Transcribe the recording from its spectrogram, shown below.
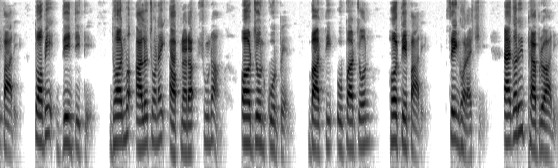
পারে। তবে দিনটিতে ধর্ম আলোচনায় আপনারা সুনাম অর্জন করবেন, বাড়তি উপার্জন হতে পারে। সিংহ রাশি, এগারোই ফেব্রুয়ারি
